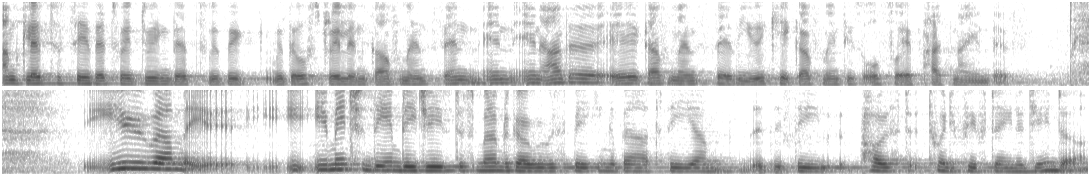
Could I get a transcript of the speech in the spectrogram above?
I'm glad to say that we're doing that with the, with the Australian governments and, and, and other uh, governments. Uh, the UK government is also a partner in this. You, um, you mentioned the MDGs just a moment ago. We were speaking about the, um, the, the post 2015 agenda.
